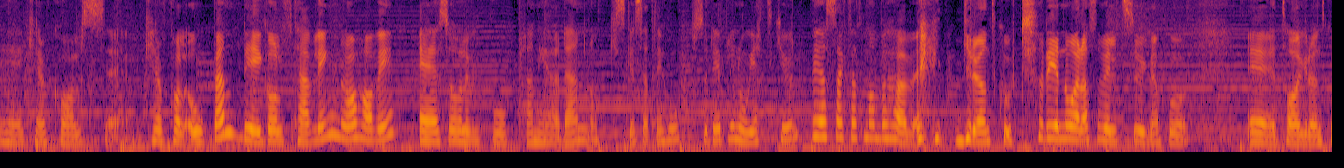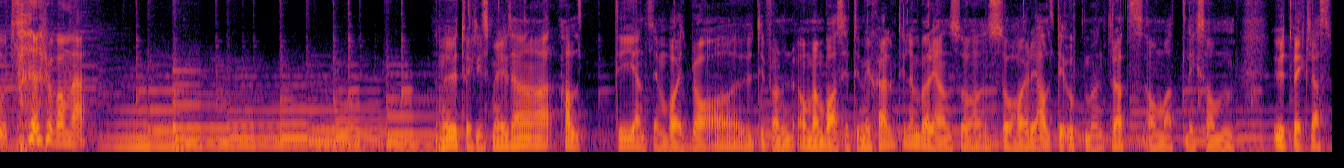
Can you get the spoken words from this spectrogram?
eh, Care, eh, of Call eh, Care of Open. Det är golftävling då har vi. Eh, så håller vi på att planera den och ska sätta ihop så det blir nog jättekul. Vi har sagt att man behöver grönt kort så det är några som är lite sugna på att eh, ta grönt kort för att vara med. Utvecklingsmöjligheterna har alltid alltid egentligen varit bra utifrån, om man bara ser till mig själv till en början så, så har det alltid uppmuntrats om att liksom utvecklas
